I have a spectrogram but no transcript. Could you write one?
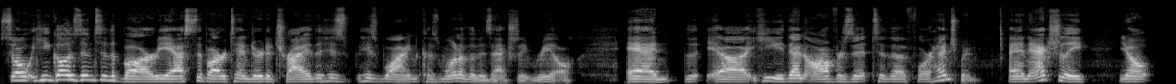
So he goes into the bar. He asks the bartender to try the, his his wine because one of them is actually real, and the, uh, he then offers it to the four henchmen. And actually, you know,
